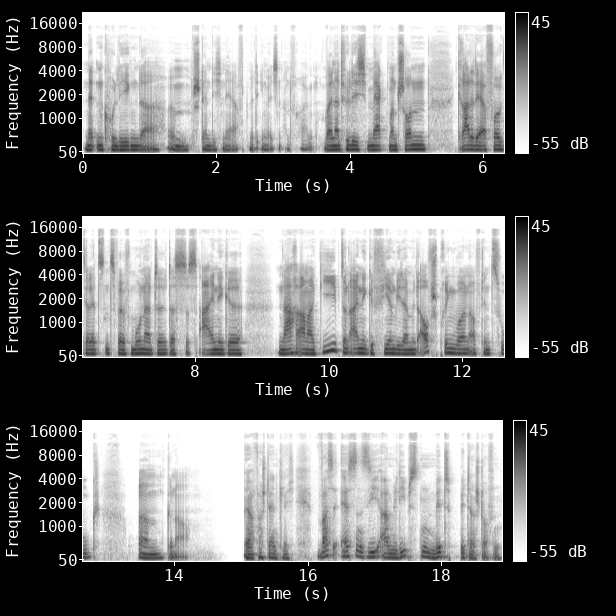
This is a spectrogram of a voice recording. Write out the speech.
netten Kollegen da ähm, ständig nervt mit irgendwelchen Anfragen. Weil natürlich merkt man schon, gerade der Erfolg der letzten zwölf Monate, dass es einige Nachahmer gibt und einige Firmen, die damit aufspringen wollen auf den Zug. Ähm, genau. Ja, verständlich. Was essen Sie am liebsten mit Bitterstoffen?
